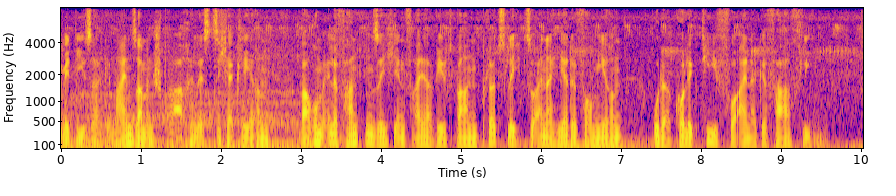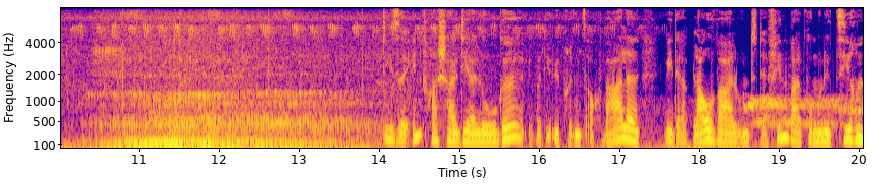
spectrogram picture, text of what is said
Mit dieser gemeinsamen Sprache lässt sich erklären, warum Elefanten sich in freier Wildbahn plötzlich zu einer Herde formieren oder kollektiv vor einer Gefahr fliehen. Diese Infraschalldialoge, über die übrigens auch Wale wie der Blauwal und der Finnwal kommunizieren,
